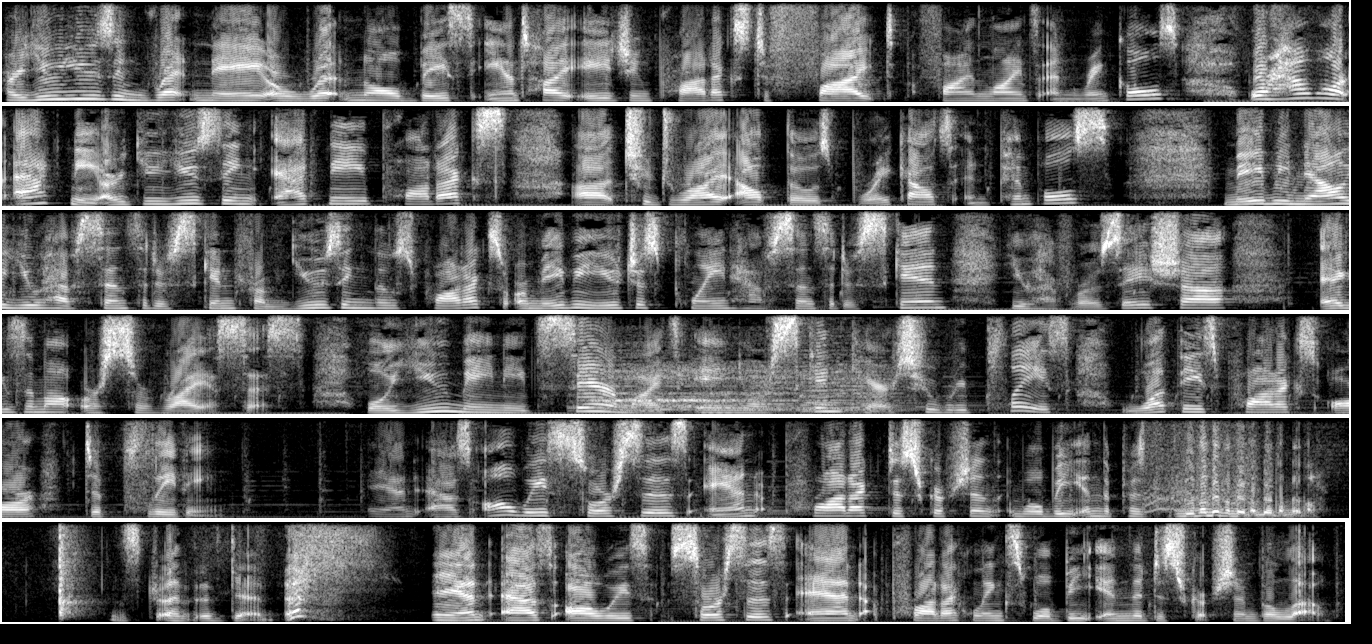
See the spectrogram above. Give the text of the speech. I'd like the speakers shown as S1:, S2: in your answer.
S1: Are you using Retin-A or retinol-based anti-aging products to fight fine lines and wrinkles? Or how about acne? Are you using acne products uh, to dry out those breakouts and pimples? Maybe now you have sensitive skin from using those products, or maybe you just plain have sensitive skin, you have rosacea, eczema, or psoriasis. Well, you may need ceramides in your skincare to replace what these products are depleting. And as always, sources and product description will be in the. Let's try this again. And as always, sources and product links will be in the description below.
